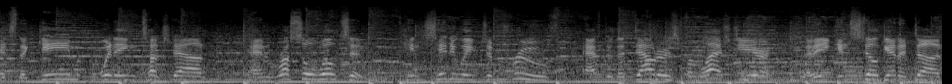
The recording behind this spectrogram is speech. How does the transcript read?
It's the game-winning touchdown. And Russell Wilson continuing to prove after the doubters from last year that he can still get it done.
